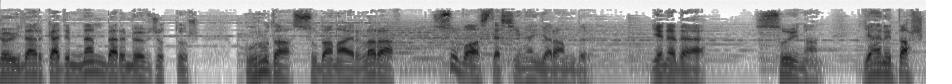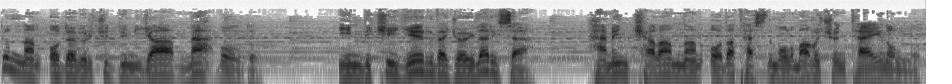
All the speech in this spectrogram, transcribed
göylər qədimdən bəri mövcuddur. Quru da sudan ayrılaraq su vasitəsi ilə yarandı. Yenə də su ilə, yəni daşqınla o dövürkü dünya məhv oldu. İndiki yer və göylər isə həmin kəlamla oda təslim olmaq üçün təyin olunub.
